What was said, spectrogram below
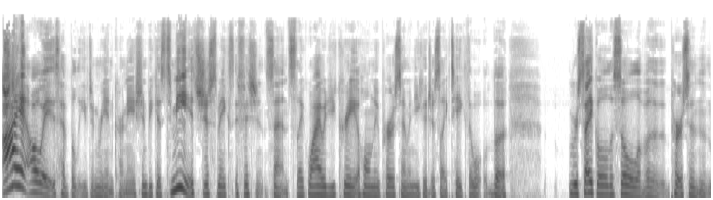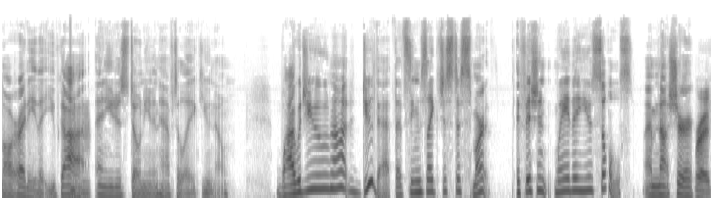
I always have believed in reincarnation because to me it just makes efficient sense. Like why would you create a whole new person when you could just like take the the recycle the soul of a person already that you've got Mm-hmm. and you just don't even have to like, you know. Why would you not do that? That seems like just a smart efficient way to use souls. I'm not sure Right.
